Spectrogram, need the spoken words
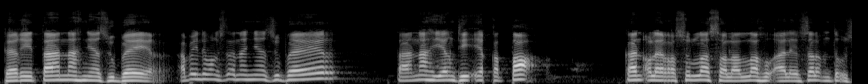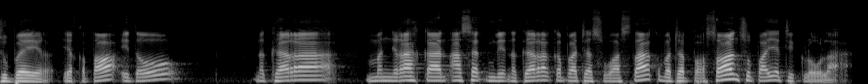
dari tanahnya Zubair. Apa yang dimaksud tanahnya Zubair? Tanah yang kan oleh Rasulullah Sallallahu Alaihi Wasallam untuk Zubair. Iqta itu negara menyerahkan aset milik negara kepada swasta, kepada person supaya dikelola.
